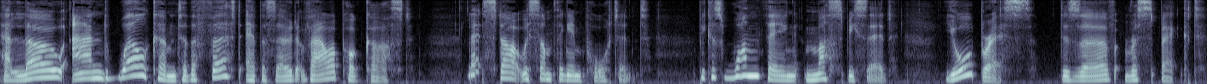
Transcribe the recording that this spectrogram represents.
Hello and welcome to the first episode of our podcast. Let's start with something important. Because one thing must be said your breasts deserve respect.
